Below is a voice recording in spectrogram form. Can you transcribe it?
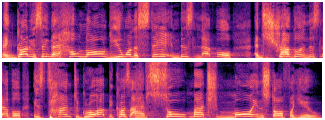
And God is saying that how long do you want to stay in this level and struggle in this level? It's time to grow up because I have so much more in store for you.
